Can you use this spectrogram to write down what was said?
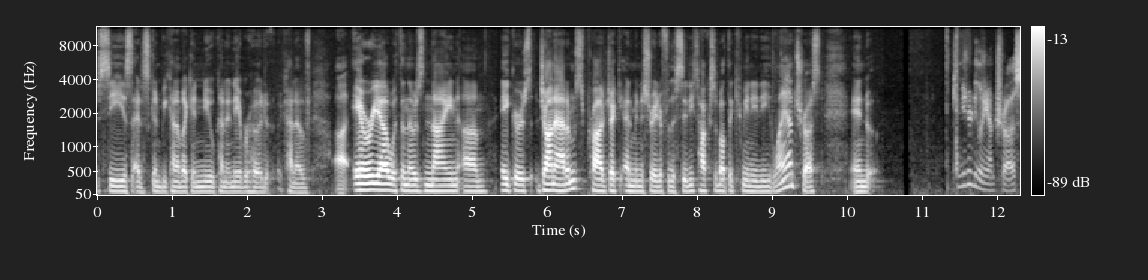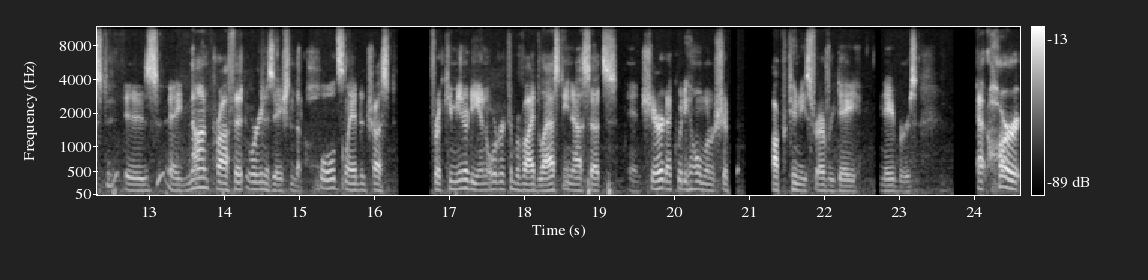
sees. It's going to be kind of like a new kind of neighborhood kind of uh, area within those nine um, acres. John Adams, project administrator for the city, talks about the Community Land Trust and Community Land Trust is a nonprofit organization that holds land in trust for a community in order to provide lasting assets and shared equity homeownership opportunities for everyday neighbors. At heart,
